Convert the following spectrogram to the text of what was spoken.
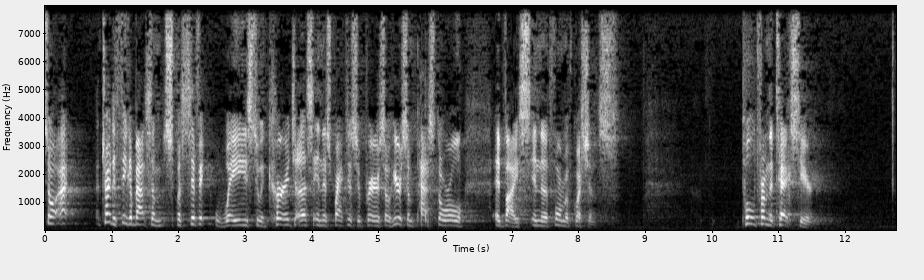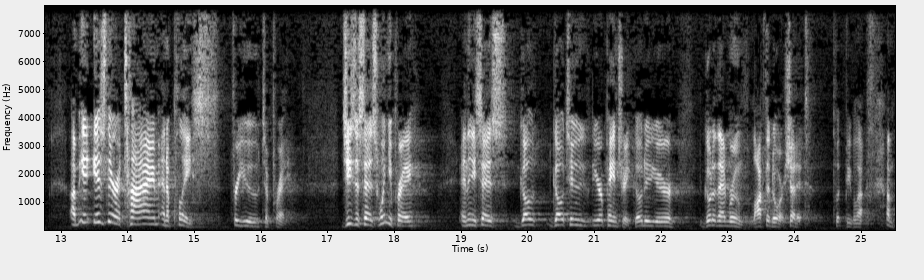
So I, I tried to think about some specific ways to encourage us in this practice of prayer. So here's some pastoral advice in the form of questions pulled from the text here. Um, is there a time and a place for you to pray? Jesus says, when you pray, and then he says, go, go to your pantry, go to your, go to that room, lock the door, shut it, put people out. Um,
